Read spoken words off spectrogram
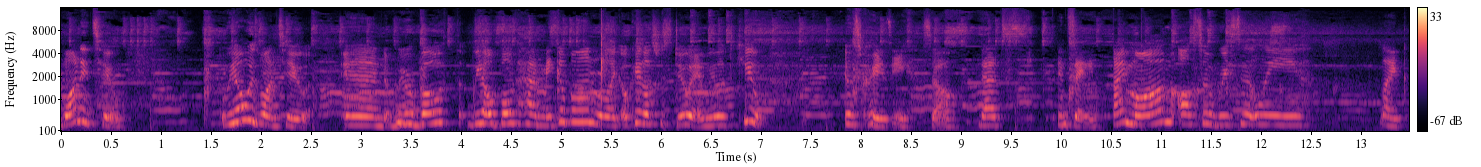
wanted to. We always want to. And we were both, we all both had makeup on. We're like, okay, let's just do it. And we looked cute. It was crazy. So that's insane. My mom also recently like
